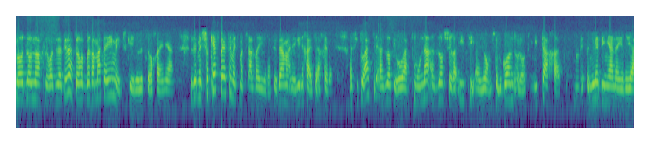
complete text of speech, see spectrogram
מאוד לא נוח לראות את זה, אתה יודע, ברמת האימיג' כאילו לצורך העניין. זה משקף בעצם את מצב העיר, אתה יודע מה, אני אגיד לך את זה אחרת. הסיטואציה הזאת, או התמונה הזו שראיתי היום, של גונדולות מתחת בעצם לבניין העירייה,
